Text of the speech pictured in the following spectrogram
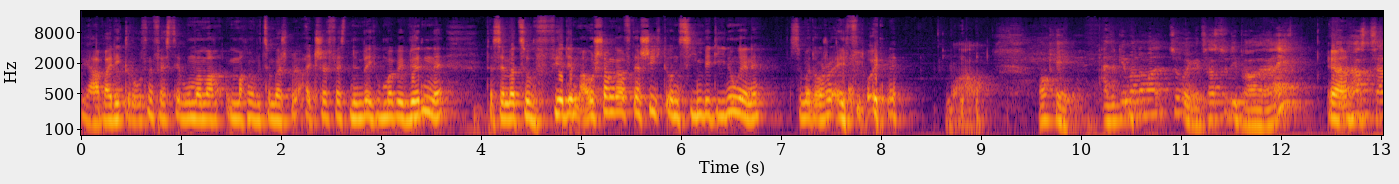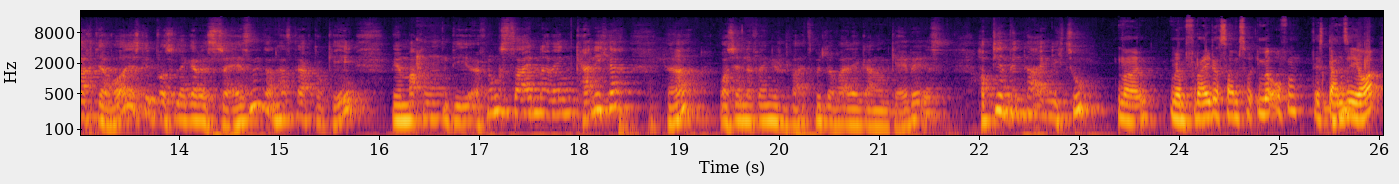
Ja, bei den großen Feste, wo wir mach- machen, wie zum Beispiel Altstadtfest Nürnberg, wo wir bewirten, ne, da sind wir zu viert im Ausschank auf der Schicht und sieben Bedienungen. Ne. Da sind wir da schon elf Leute. Ne. Wow. Okay, also gehen wir nochmal zurück. Jetzt hast du die Brauerei. Ja. Dann hast du gesagt, jawohl, es gibt was Leckeres zu essen. Dann hast du gedacht, okay, wir machen die Öffnungszeiten ein wenig kanniger, ja, was ja in der Fränkischen Schweiz mittlerweile gang und gäbe ist. Habt ihr im Winter eigentlich zu? Nein, wir haben Freitag, Samstag immer offen, das ganze Jahr.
